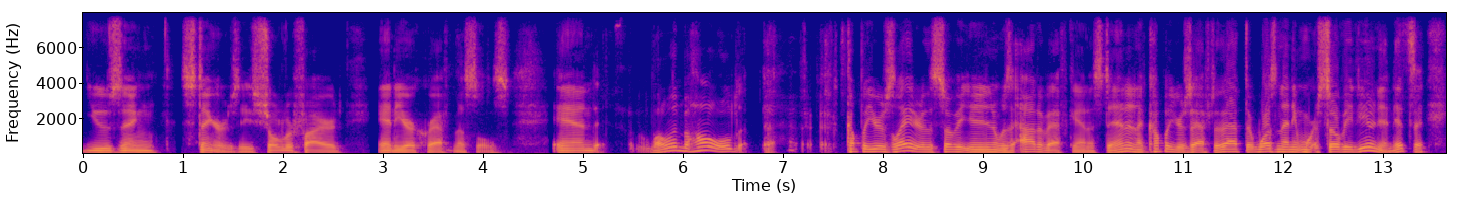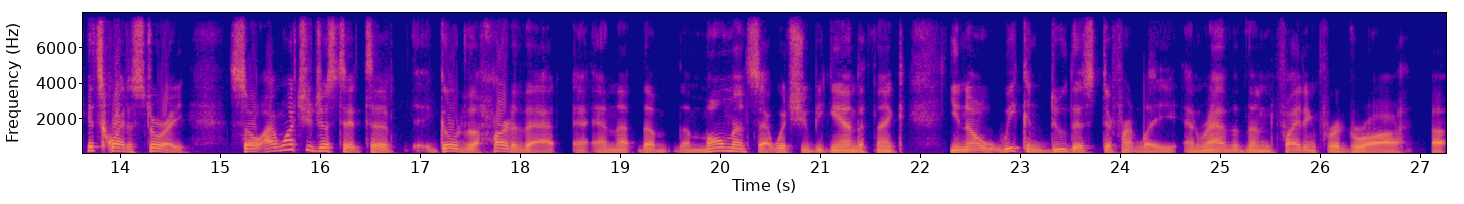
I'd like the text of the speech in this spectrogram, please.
using Stingers, these shoulder fired anti aircraft missiles. And lo and behold, a couple years later, the Soviet Union was out of Afghanistan, and a couple years after that, there wasn't any more Soviet Union. It's a, it's quite a story. So I want you just to, to go to the heart of that and the, the, the moments at which you began to think, you know, we can do this differently. And rather than fighting for a draw, uh,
